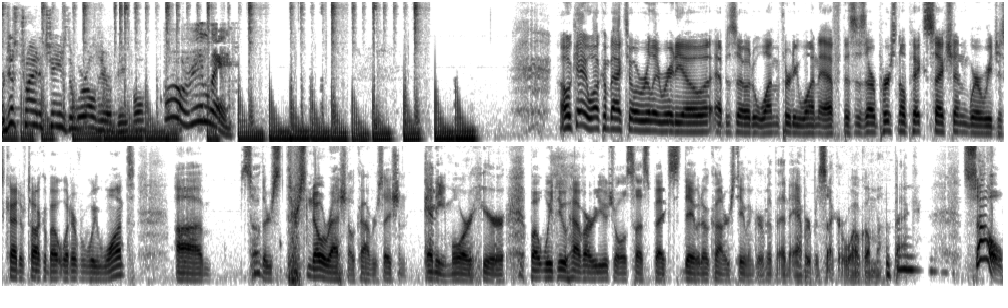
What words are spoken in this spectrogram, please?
We're just trying to change the world here, people. Oh, really? Okay, welcome back to a Really Radio episode 131F. This is our personal picks section where we just kind of talk about whatever we want. Um, so there's there's no rational conversation anymore here, but we do have our usual suspects: David O'Connor, Stephen Griffith, and Amber Besecker. Welcome back. So,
